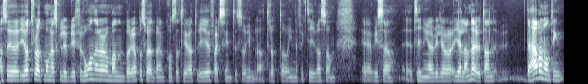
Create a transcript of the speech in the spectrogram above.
Alltså, jag tror att många skulle bli förvånade om man börjar på Swedbank och konstaterar att vi är faktiskt inte så himla trötta och ineffektiva som eh, vissa eh, tidningar vill göra gällande. Utan det här var någonting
